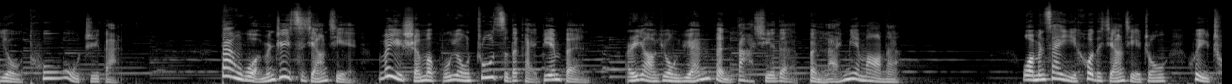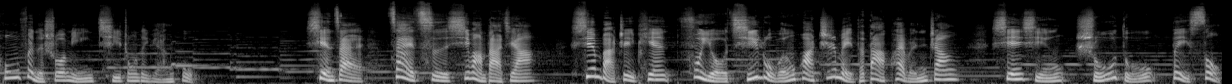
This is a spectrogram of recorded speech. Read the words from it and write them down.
有突兀之感。但我们这次讲解为什么不用朱子的改编本，而要用原本《大学》的本来面貌呢？我们在以后的讲解中会充分的说明其中的缘故。现在再次希望大家。先把这篇富有齐鲁文化之美的大块文章先行熟读背诵。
